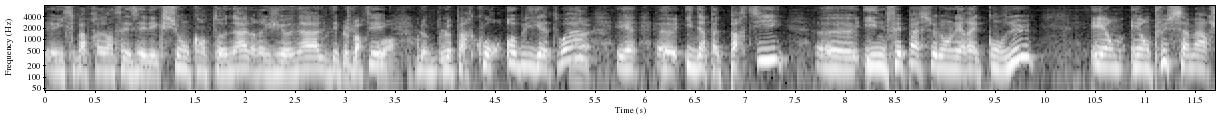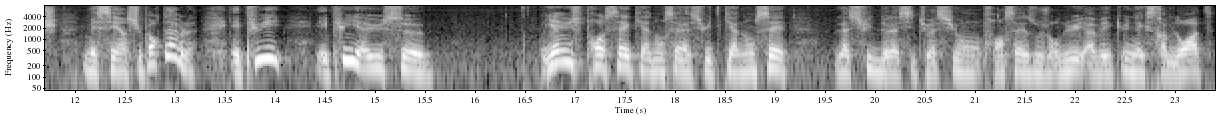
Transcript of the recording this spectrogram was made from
il ne s'est pas présenté à des élections cantonales, régionales, députés, le parcours, obligatoire, et il n'a pas de parti, euh, il ne fait pas selon les règles convenues, et en, plus ça marche. Mais c'est insupportable. Et puis, et puis il y a eu ce, il y a eu ce procès qui annonçait la suite, qui annonçait la suite de la situation française aujourd'hui avec une extrême droite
